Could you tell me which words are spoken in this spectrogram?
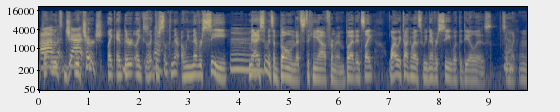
but Um, with, J- with church, like there, like, like there's something there, and we never see. I mean, I assume it's a bone that's sticking out from him, but it's like, why are we talking about this? We never see what the deal is. So I'm like, mm,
